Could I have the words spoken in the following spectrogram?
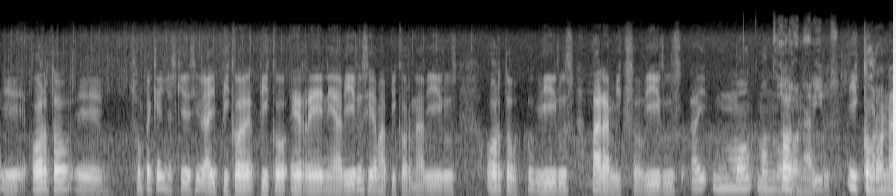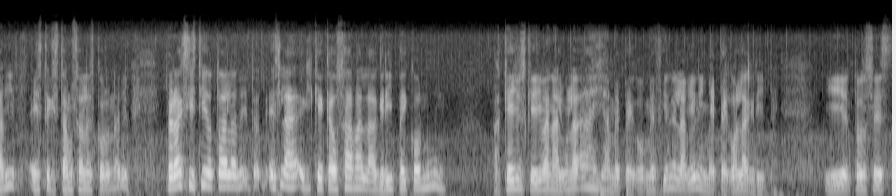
eh, eh, son pequeños, quiere decir, hay pico, pico RNA virus, se llama picornavirus, ortovirus, paramixovirus, hay un mo- montón. Coronavirus. Y coronavirus, este que estamos hablando es coronavirus. Pero ha existido toda la vida, es la el que causaba la gripe común. Aquellos que iban a algún lado, ay, ya me pegó, me fui en el avión y me pegó la gripe. Y entonces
